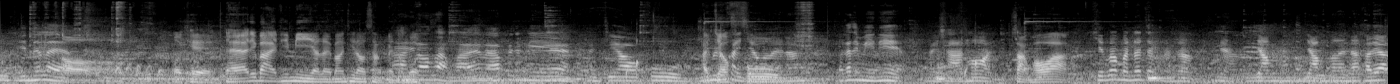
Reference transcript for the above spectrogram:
กูกินนั่นแหละอ๋อโอเค แต่อธิบายที่มีอะไรบ้างที่เราสั่งไปอาทั้หารงหมด ที่เราสั่งมาเนี่ยนะครับก็จะมีไข่เจียวฟูไข่เจียวม่รู้ฟูอะไรนะแล้วก็จะมีนี่ใบชาทอด สั่งเพราะว่าคิดว่ามันน่าจะเหมือนแบบเนี่ยยำยำอะไรนะเขาเรียก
